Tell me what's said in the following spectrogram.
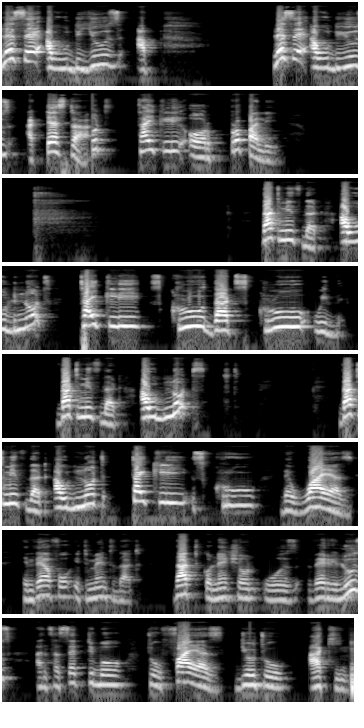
let's say I would use a let's say I would use a tester not tightly or properly that means that I would not tightly screw that screw with that means that I would not that means that I would not tightly screw the wires and therefore it meant that that connection was very loose and susceptible to fires due to arcing.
